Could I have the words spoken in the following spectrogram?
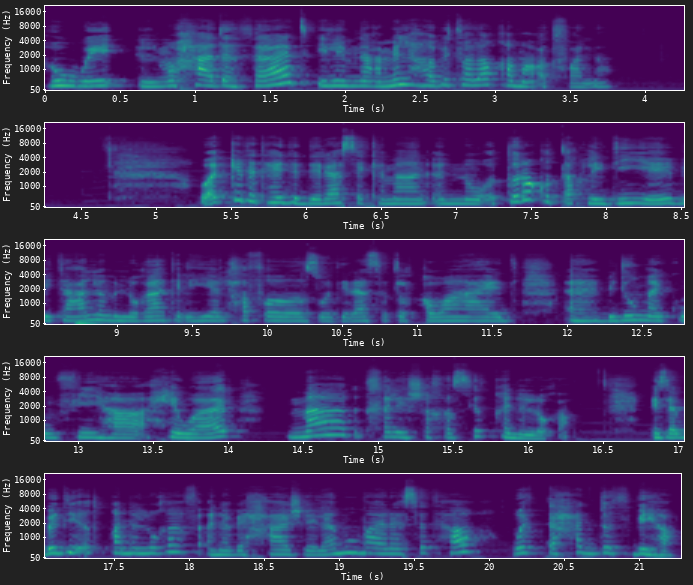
هو المحادثات اللي بنعملها بطلاقة مع أطفالنا. وأكدت هيدي الدراسة كمان أنه الطرق التقليدية بتعلم اللغات اللي هي الحفظ ودراسة القواعد آه، بدون ما يكون فيها حوار ما بتخلي الشخص يتقن اللغة. إذا بدي أتقن اللغة فأنا بحاجة لممارستها والتحدث بها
